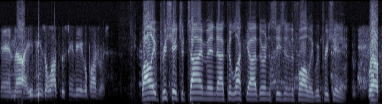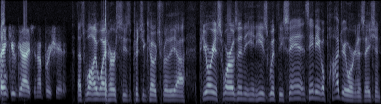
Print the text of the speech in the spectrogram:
and uh, he means a lot to the San Diego Padres. Wally, appreciate your time and uh, good luck uh, during the season in the fall league. We appreciate it. Well, thank you guys, and I appreciate it. That's Wally Whitehurst. He's the pitching coach for the uh, Peoria Saguaros, and he's with the San, San Diego Padre organization.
